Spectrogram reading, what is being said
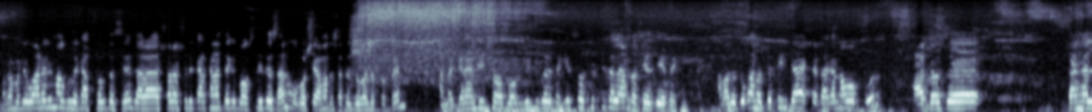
মোটামুটি ওয়ার্ডের মালগুলো কাজ চলতেছে। যারা সরাসরি কারখানা থেকে বক্স নিতে চান, অবশ্যই আমাদের সাথে যোগাযোগ করবেন। আমরা গ্যারান্টি সহ বক্স বিক্রি করে থাকি। চৌষট্টি তালে আমরা সেল দিয়ে থাকি। আমাদের দোকান হচ্ছে তিনটা, একটা ঢাকা নবাবপুর, আর একটা হচ্ছে টাঙ্গাইল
